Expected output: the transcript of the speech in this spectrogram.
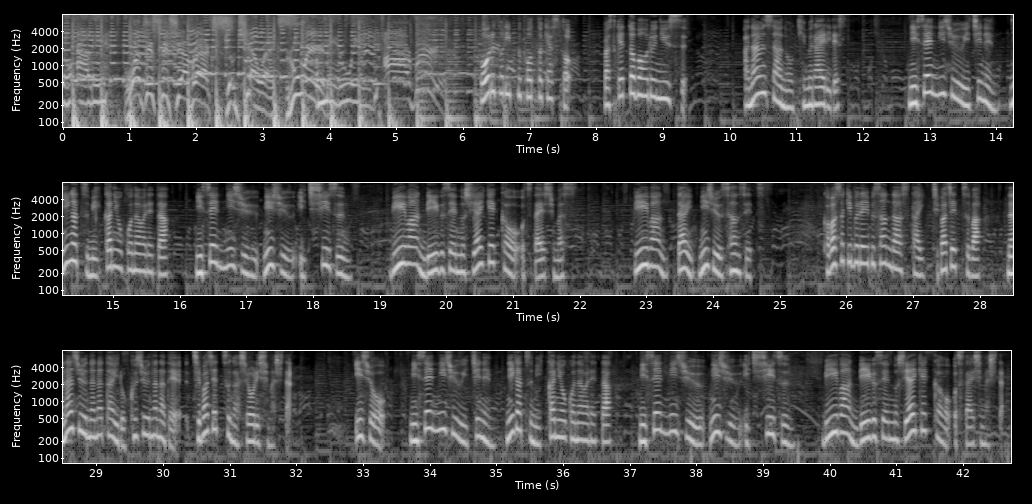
Yo Ali, What is it, Chevrex? yo Louis. Ari. ボールトリップポッドキャスト。バスケットボールニュース。アナウンサーの木村恵里です。2021年2月3日に行われた2020-21シーズン B1 リーグ戦の試合結果をお伝えします。B1 第23節。川崎ブレイブサンダース対千葉ジェッツは77対67で千葉ジェッツが勝利しました以上2021年2月3日に行われた2020-21シーズン B1 リーグ戦の試合結果をお伝えしました。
